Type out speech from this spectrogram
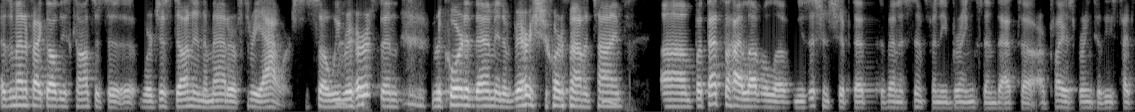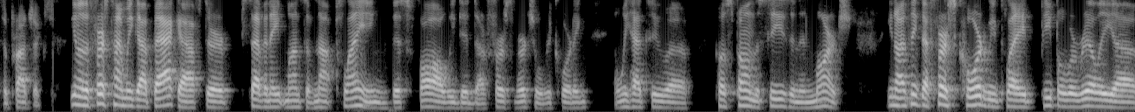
as a matter of fact all these concerts uh, were just done in a matter of three hours so we rehearsed and recorded them in a very short amount of time um, but that's the high level of musicianship that the Venice Symphony brings and that uh, our players bring to these types of projects. You know, the first time we got back after seven, eight months of not playing this fall, we did our first virtual recording and we had to uh, postpone the season in March. You know, I think that first chord we played, people were really uh,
